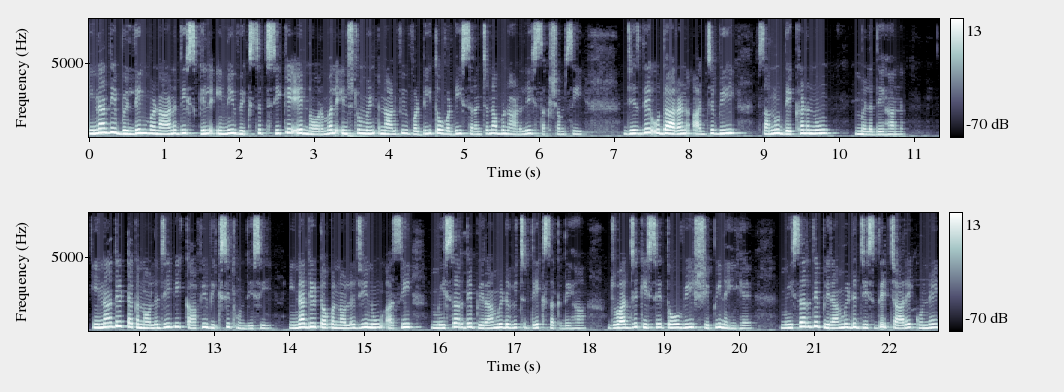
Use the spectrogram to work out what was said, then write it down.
ਇਹਨਾਂ ਦੀ ਬਿਲਡਿੰਗ ਬਣਾਉਣ ਦੀ ਸਕਿੱਲ ਇੰਨੀ ਵਿਕਸਿਤ ਸੀ ਕਿ ਇਹ ਨਾਰਮਲ ਇਨਸਟਰੂਮੈਂਟ ਨਾਲ ਵੀ ਵੱਡੀ ਤੋਂ ਵੱਡੀ ਸੰਰਚਨਾ ਬਣਾਉਣ ਲਈ ਸક્ષਮ ਸੀ, ਜਿਸ ਦੇ ਉਦਾਹਰਣ ਅੱਜ ਵੀ ਸਾਨੂੰ ਦੇਖਣ ਨੂੰ ਮਿਲਦੇ ਹਨ। ਇਹਨਾਂ ਦੀ ਟੈਕਨੋਲੋਜੀ ਵੀ ਕਾਫੀ ਵਿਕਸਿਤ ਹੁੰਦੀ ਸੀ। ਇਹਨਾਂ ਦੀ ਟੈਕਨੋਲੋਜੀ ਨੂੰ ਅਸੀਂ ਮਿਸਰ ਦੇ ਪਿਰਾਮਿਡ ਵਿੱਚ ਦੇਖ ਸਕਦੇ ਹਾਂ, ਜੋ ਅੱਜ ਕਿਸੇ ਤੋਂ ਵੀ ਛਿਪੀ ਨਹੀਂ ਹੈ। ਮਿਸਰ ਦੇ ਪਿਰਾਮਿਡ, ਜਿਸ ਦੇ ਚਾਰੇ ਕੋਨੇ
